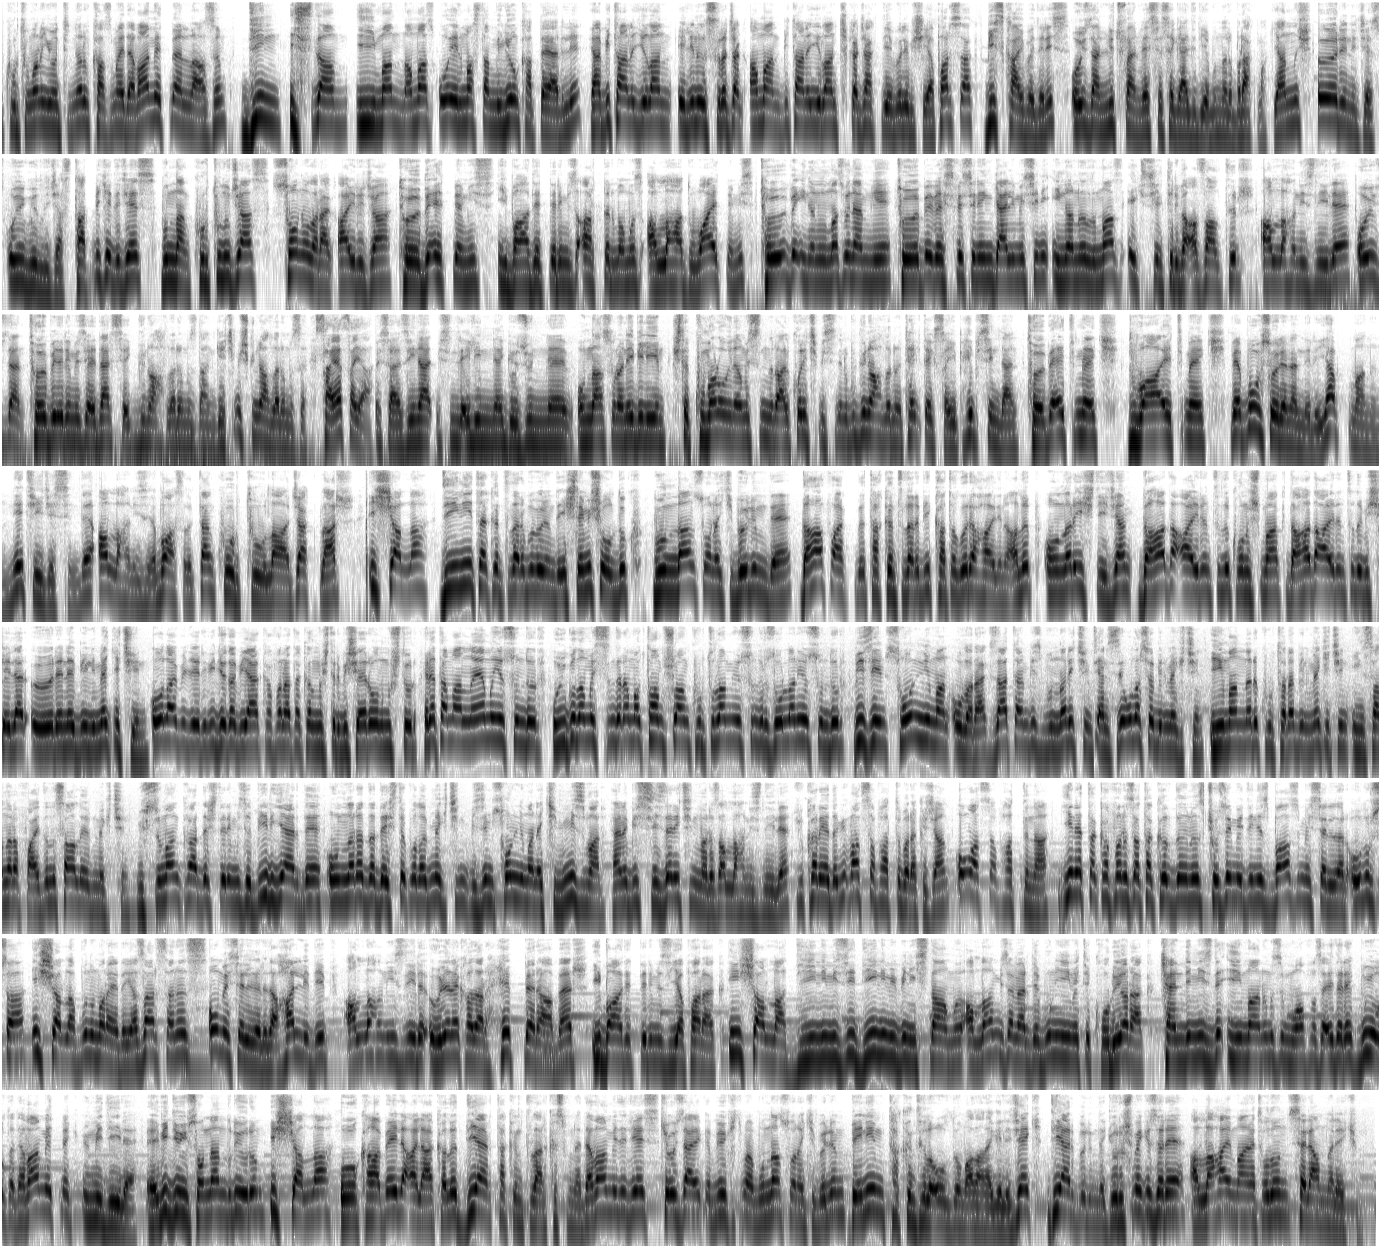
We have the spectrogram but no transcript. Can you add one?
kurtulmanın yöntemini alıp kazmaya devam etmen lazım. Din, İslam, iman, namaz o elmastan milyon kat değerli. Yani bir tane yılan elini ısıracak aman bir tane yılan çıkacak diye böyle bir şey yaparsak biz kaybederiz. O yüzden lütfen vesvese geldi diye bunları bırakmak yanlış. Öğreneceğiz, uygulayacağız, tatbik edeceğiz. Bundan kurtulacağız. Son olarak ayrıca tövbe etmemiz, ibadetlerimizi arttırmamız, Allah'a dua etmemiz. Tövbe inanılmaz önemli. Tövbe vesvesenin gelmesini inanılmaz eksiltir ve azaltır Allah'ın izniyle. O yüzden tövbelerimizi edersek günahlarımızdan, geçmiş günahlarımızı saya saya. Mesela zina etmişsindir elinle, gözünle, ondan sonra ne bileyim işte kumar oynamışsındır, alkol içmişsindir. Bu günahlarını tek tek sayıp hepsinden tövbe etmek, dua etmek ve bu söylenenleri yapmanın neticesinde Allah'ın izniyle bu hastalıktan kurtulacaklar. İnşallah dini takıntıları bu bölümde işlemiş olduk. Bundan sonraki bölümde daha farklı takıntıları bir kategori haline alıp onları işleyeceğim. Daha da ayrıntılı konuşmak, daha da ayrıntılı bir şeyler öğrenebilmek için olabilir. Videoda bir yer kafana takılmıştır, bir şeyler olmuştur. Da tam anlayamıyorsundur. Uygulamışsındır ama tam şu an kurtulamıyorsundur, zorlanıyorsundur. Bizim son liman olarak zaten biz bunlar için yani size ulaşabilmek için, imanları kurtarabilmek için, insanlara faydalı sağlayabilmek için, Müslüman kardeşlerimize bir yerde onlara da destek olabilmek için bizim son liman ekibimiz var. Yani biz sizler için varız Allah'ın izniyle. Yukarıya da bir WhatsApp hattı bırakacağım. O WhatsApp hattına yine ta kafanıza takıldığınız, çözemediğiniz bazı meseleler olursa inşallah bu numaraya da yazarsanız o meseleleri de halledip Allah'ın izniyle ölene kadar hep beraber ibadetlerimizi yaparak inşallah dinimizi, dini mübin İslam'ı Allah'ın bize verdiği bu nimeti koruyarak kendimizde imanımızı muhafaza ederek bu yolda devam etmek ümidiyle e, videoyu sonlandırıyorum. İnşallah OKB ile alakalı diğer takıntılar kısmına devam edeceğiz ki özellikle büyük ihtimal bundan sonraki bölüm benim takıntılı olduğum alana gelecek. Diğer bölümde görüşmek üzere. Allah'a emanet olun. Selamünaleyküm.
